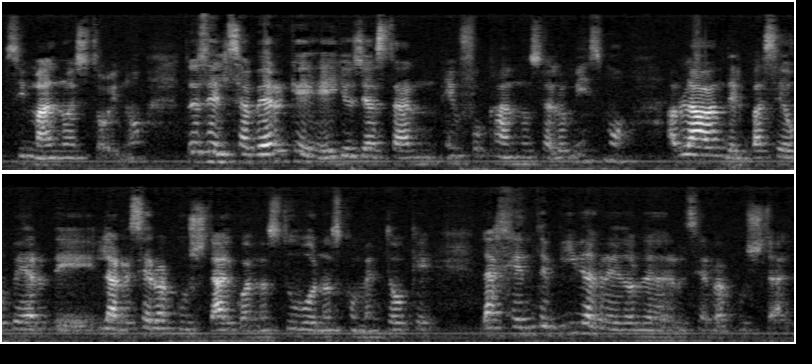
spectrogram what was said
si mal no estoy, ¿no? Entonces, el saber que ellos ya están enfocándose a lo mismo, hablaban del paseo verde, la reserva Custal, cuando estuvo nos comentó que la gente vive alrededor de la reserva Custal,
